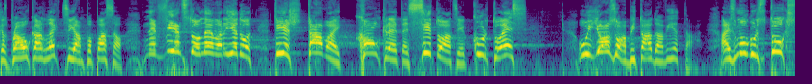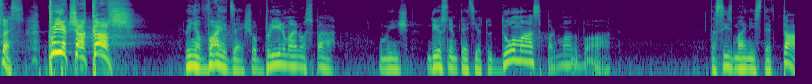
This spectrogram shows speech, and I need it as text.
kas braukā ar lekcijām pa pasauli. Neviens to nevar iedot tieši tavai konkrētai situācijai, kur tu esi. Un Jozo bija tādā vietā, aiz muguras tūkstnes, priekšā karš. Viņam vajadzēja šo brīnumaino spēku. Un viņš, Dievs viņam teica, ja tu domās par manu vārdu, tas izmainīs tevi tā,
